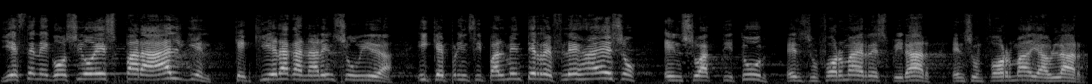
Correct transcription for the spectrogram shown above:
y este negocio es para alguien que quiera ganar en su vida y que principalmente refleja eso en su actitud, en su forma de respirar, en su forma de hablar.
